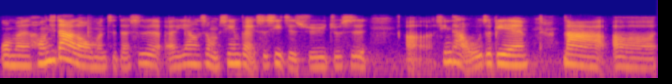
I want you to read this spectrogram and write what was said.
我们宏基大楼，我们指的是呃一样是我们新北市汐止区，就是呃新塔屋这边。那呃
